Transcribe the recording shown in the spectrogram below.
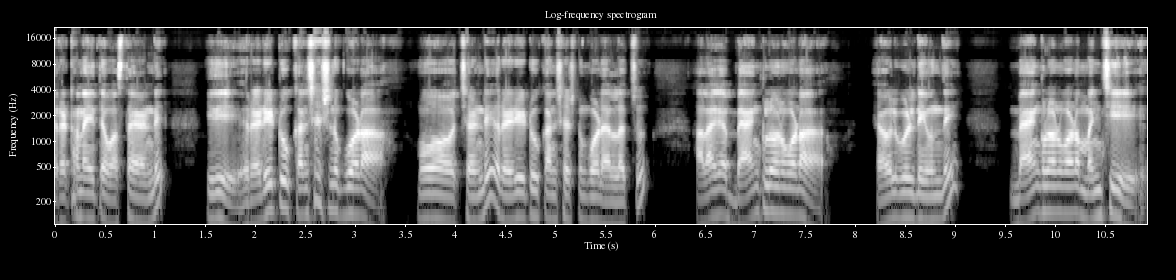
రిటర్న్ అయితే వస్తాయండి. ఇది రెడీ టు కన్సెషన్కి కూడా మూవ్ అవ్వచ్చండి. రెడీ టు కన్సెషన్ కూడా వెళ్ళొచ్చు. అలాగే బ్యాంక్ లోన్ కూడా అవైలబిలిటీ ఉంది. బ్యాంక్ లోన్ కూడా మంచి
